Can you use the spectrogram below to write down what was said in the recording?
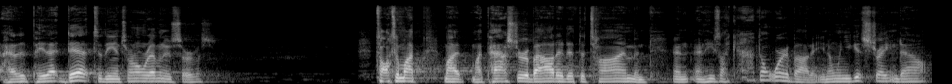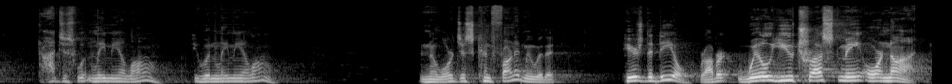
I had to pay that debt to the Internal Revenue Service. Talked to my, my, my pastor about it at the time, and, and, and he's like, ah, don't worry about it. You know, when you get straightened out, God just wouldn't leave me alone. He wouldn't leave me alone. And the Lord just confronted me with it. Here's the deal, Robert. Will you trust me or not?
